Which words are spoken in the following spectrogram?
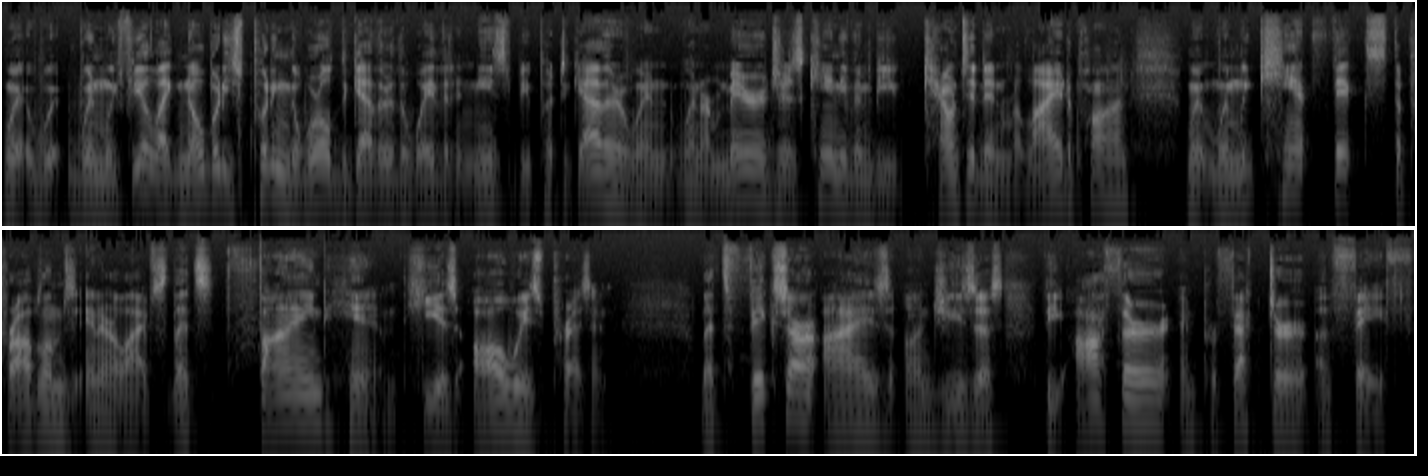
when we feel like nobody's putting the world together the way that it needs to be put together, when, when our marriages can't even be counted and relied upon, when, when we can't fix the problems in our lives, let's find Him. He is always present. Let's fix our eyes on Jesus, the author and perfecter of faith.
